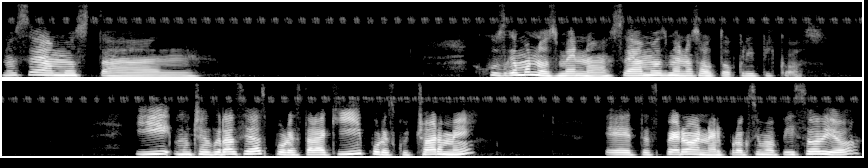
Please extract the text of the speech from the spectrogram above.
No seamos tan... Juzguémonos menos, seamos menos autocríticos. Y muchas gracias por estar aquí, por escucharme. Eh, te espero en el próximo episodio.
